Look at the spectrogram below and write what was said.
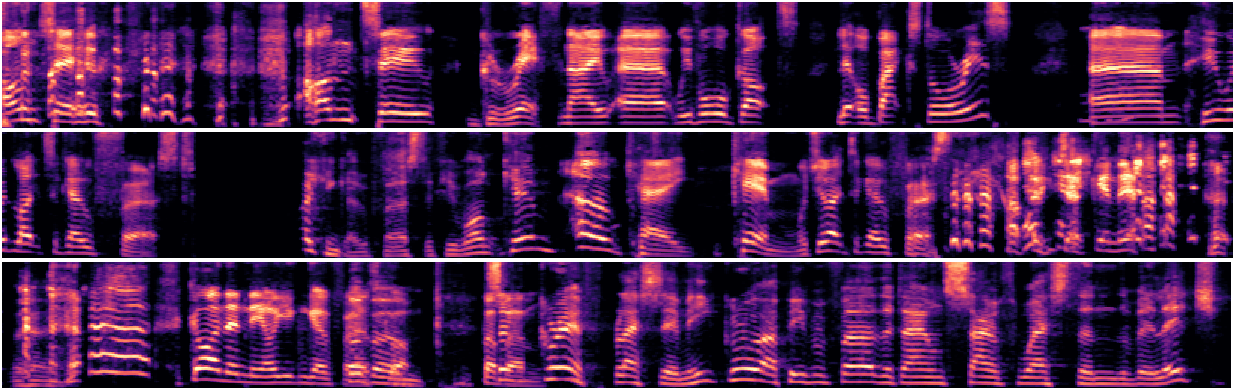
on to on to Griff. Now, uh, we've all got little backstories. Um, who would like to go first? I can go first if you want, Kim. Okay, Kim, would you like to go first? I'm only joking. go on then, Neil. You can go first. Go So Griff, bless him, he grew up even further down southwest than the village.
